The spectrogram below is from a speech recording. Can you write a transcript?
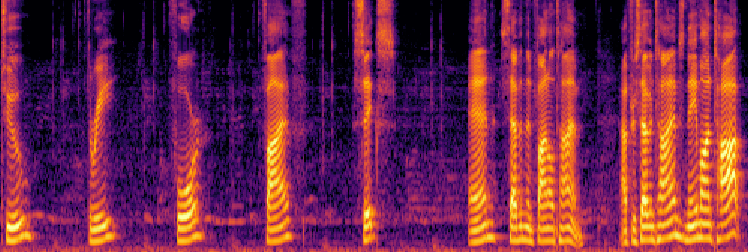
two, three, four, five, six, and seventh and final time. After seven times, name on top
